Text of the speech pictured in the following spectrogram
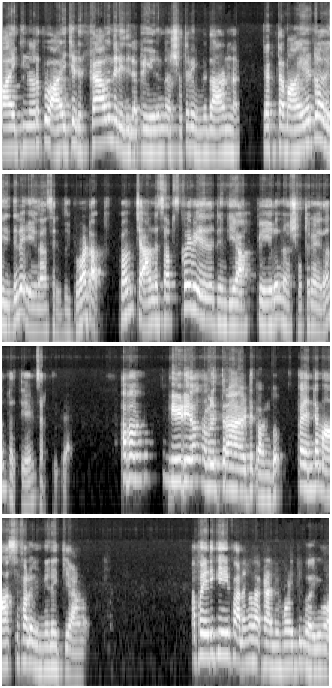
വായിക്കുന്നവർക്ക് വായിച്ചെടുക്കാവുന്ന രീതിയിൽ പേര് നക്ഷത്രം ഇന്നതാണെന്ന് വ്യക്തമായിട്ടുള്ള രീതിയിൽ എഴുതാൻ ശ്രദ്ധിക്കുക കേട്ടോ. അപ്പം ചാനൽ സബ്സ്ക്രൈബ് ചെയ്തിട്ട് എന്ത് ചെയ്യുക? പേര് നക്ഷത്രം എഴുതാൻ പ്രത്യേകം ശ്രദ്ധിക്കുക. അപ്പം വീഡിയോ നമ്മൾ ഇത്ര ആയിട്ട് കണ്ടു. അപ്പൊ എന്റെ മാസഫലം ഇങ്ങനെയൊക്കെയാണ്. അപ്പൊ എനിക്ക് ഈ ഫലങ്ങളൊക്കെ അനുഭവത്തിൽ വരുമോ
